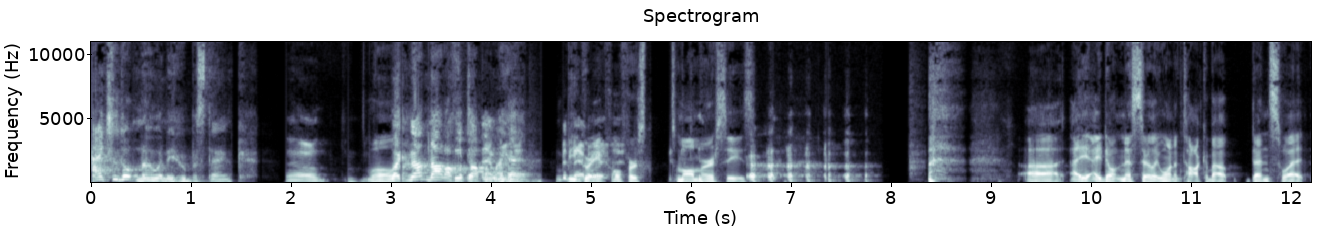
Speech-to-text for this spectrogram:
actually don't know any Hoobastank. No, Well, Like, not, not off the top of my way. head. But be that way- grateful for small mercies. Uh, I, I don't necessarily want to talk about Ben Sweat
